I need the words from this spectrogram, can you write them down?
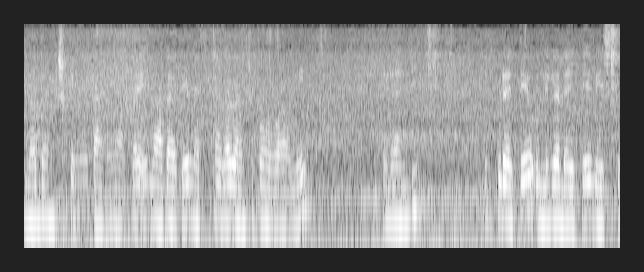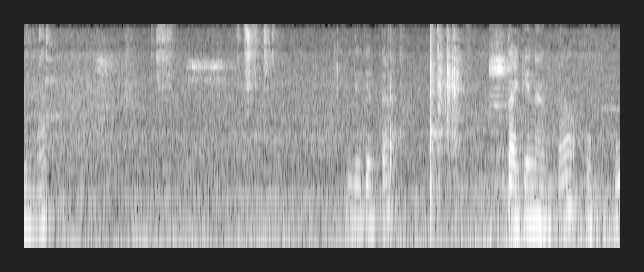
ఇలా దంచుకున్న తర్వాత ఇలాగైతే మెత్తగా దంచుకోవాలి. ఇలాంటి ఇప్పుడైతే ఉల్లిగడ్డ అయితే వేస్తున్నా. ఉల్లిగడ్డ తగినంత ఉప్పు.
